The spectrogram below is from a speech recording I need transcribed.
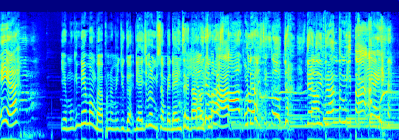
Iya Ya mungkin dia emang baper namanya juga Dia aja belum bisa bedain cerita Ya sama udah, curhat. Stop, stop Udah di situ. Jangan jadi berantem kita. Iya iya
